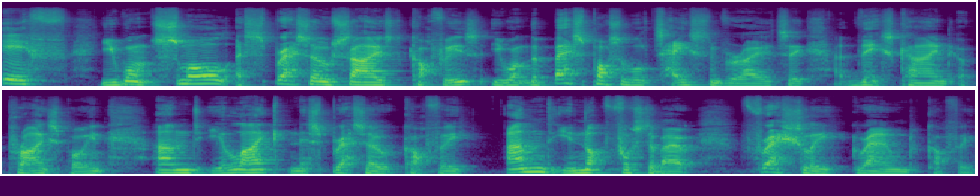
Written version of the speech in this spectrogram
if you want small espresso sized coffees, you want the best possible taste and variety at this kind of price point, and you like Nespresso coffee and you're not fussed about freshly ground coffee.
